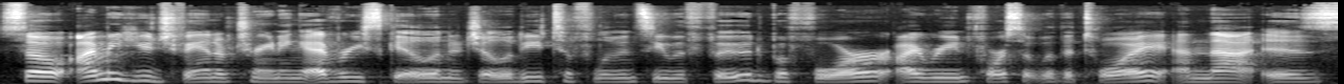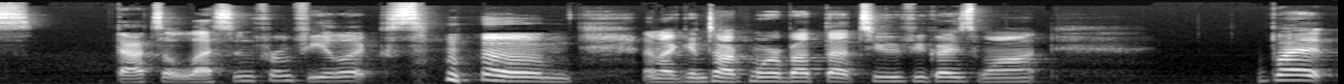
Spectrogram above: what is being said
So I'm a huge fan of training every skill and agility to fluency with food before I reinforce it with a toy, and that is that's a lesson from Felix. um, and I can talk more about that too if you guys want. But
